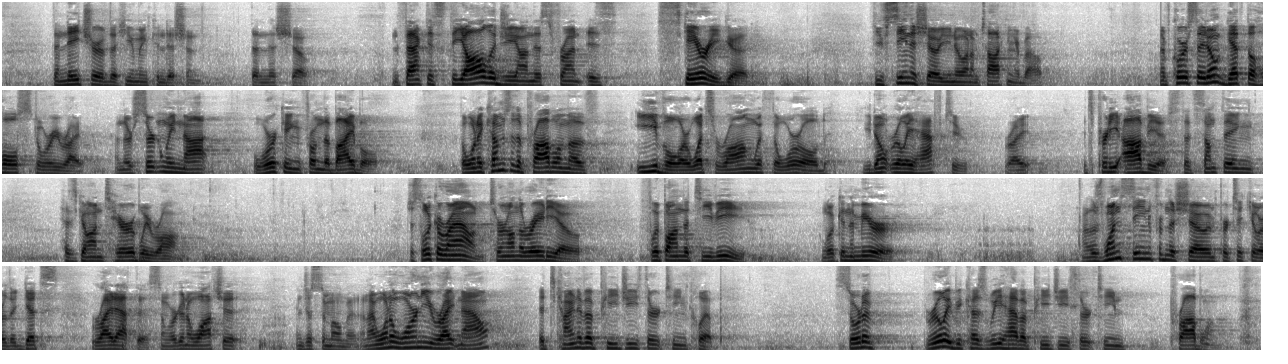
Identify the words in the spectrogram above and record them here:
the nature of the human condition than this show. In fact, its theology on this front is scary good. If you've seen the show, you know what I'm talking about. And of course, they don't get the whole story right, and they're certainly not working from the Bible. But when it comes to the problem of evil or what's wrong with the world, you don't really have to, right? It's pretty obvious that something has gone terribly wrong. Just look around, turn on the radio, flip on the TV, look in the mirror. Now, there's one scene from the show in particular that gets right at this, and we're going to watch it in just a moment. And I want to warn you right now it's kind of a PG 13 clip. Sort of really because we have a PG 13 problem.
